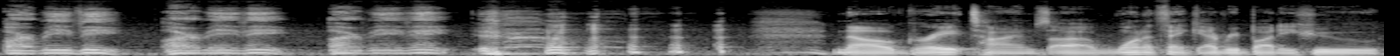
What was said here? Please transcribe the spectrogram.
RBV, RBV, RBV. no, great times. I uh, want to thank everybody who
